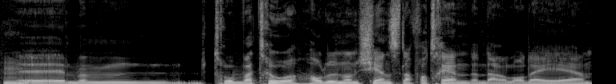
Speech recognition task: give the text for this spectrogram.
mm. eh, vad tror, har du någon känsla för trenden där? Eller det är,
